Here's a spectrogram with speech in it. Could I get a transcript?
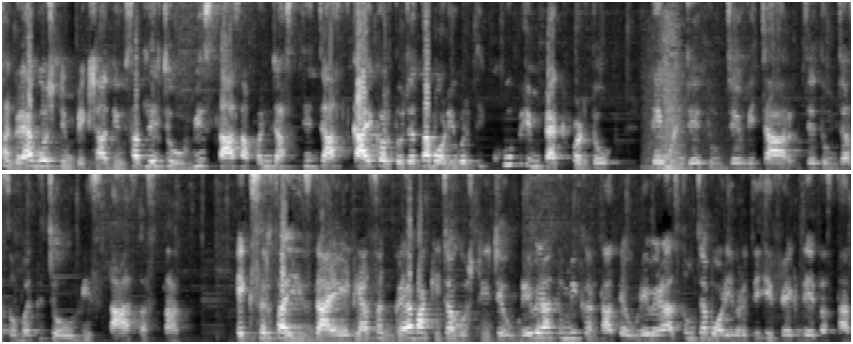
सगळ्या गोष्टींपेक्षा दिवसातले चोवीस तास आपण जास्तीत जास्त काय करतो ज्याचा बॉडीवरती खूप इम्पॅक्ट पडतो ते म्हणजे तुमचे विचार जे तुमच्यासोबत चोवीस तास असतात. एक्सरसाइज डाएट या सगळ्या बाकीच्या गोष्टी जेवढे वेळा तुम्ही करता तेवढे वेळाच तुमच्या बॉडीवरती इफेक्ट देत असतात.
